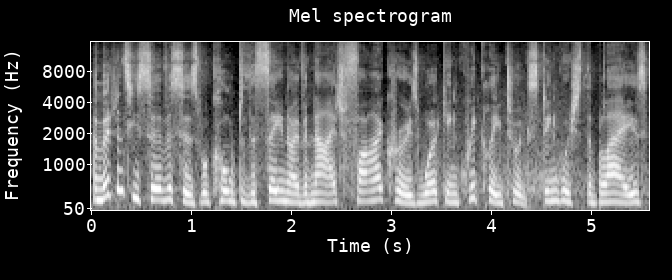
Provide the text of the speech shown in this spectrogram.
Emergency services were called to the scene overnight, fire crews working quickly to extinguish the blaze.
